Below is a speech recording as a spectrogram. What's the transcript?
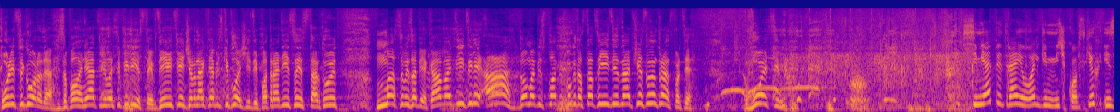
Улицы города заполонят велосипедисты. В 9 вечера на Октябрьской площади по традиции стартует массовый забег. А водители А дома бесплатно смогут остаться ездить на общественном транспорте. Восемь. Семья Петра и Ольги Мечковских из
